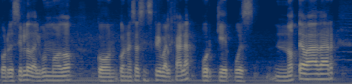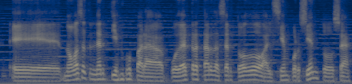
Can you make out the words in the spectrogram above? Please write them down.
por decirlo de algún modo, con, con Assassin's Creed Valhalla, porque pues no te va a dar, eh, no vas a tener tiempo para poder tratar de hacer todo al 100%, o sea,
